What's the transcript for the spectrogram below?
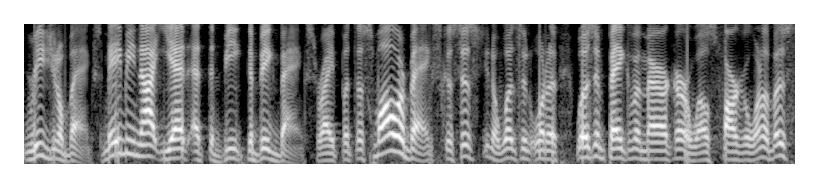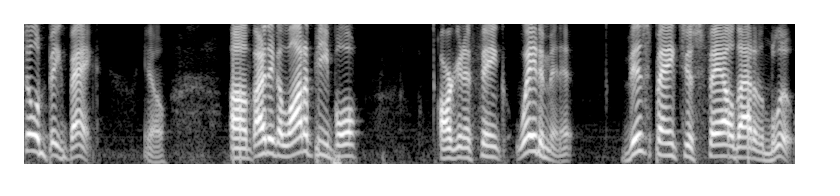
regional banks, maybe not yet at the big, the big banks, right? But the smaller banks, because this, you know, wasn't one of wasn't Bank of America or Wells Fargo, one of them, but it's still a big bank, you know. Um, but I think a lot of people are going to think, wait a minute, this bank just failed out of the blue,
